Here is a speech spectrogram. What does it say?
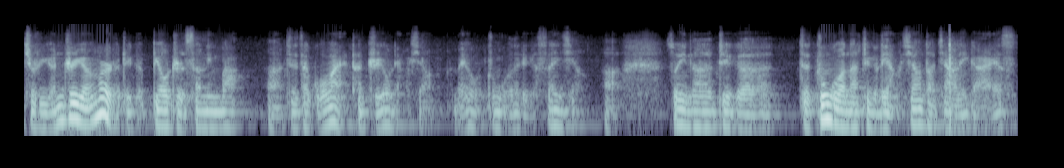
就是原汁原味的这个标致三零八。啊，这在国外它只有两厢，没有中国的这个三厢啊，所以呢，这个在中国呢，这个两厢倒加了一个 S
